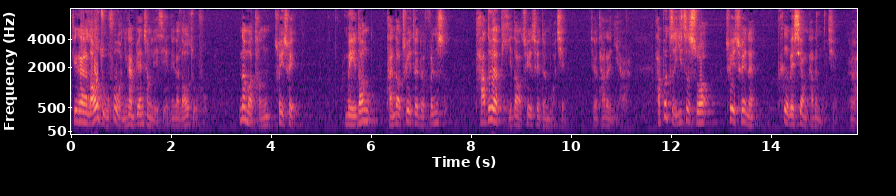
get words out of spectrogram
这个老祖父，你看编程里写那个老祖父，那么疼翠翠，每当谈到翠翠的婚事。他都要提到翠翠的母亲，就他的女儿。他不止一次说翠翠呢，特别像他的母亲，是吧？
